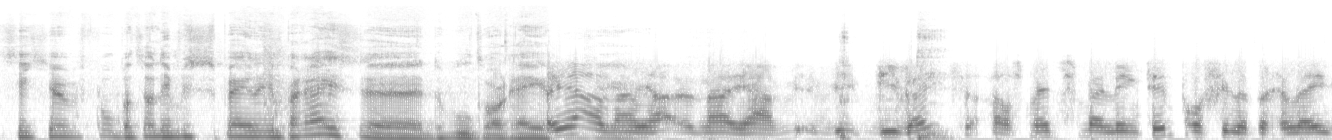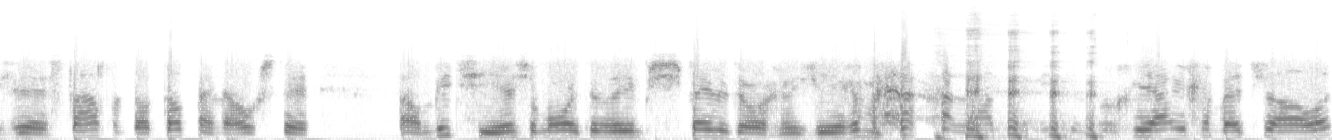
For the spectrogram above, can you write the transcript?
zit je bijvoorbeeld de Olympische Spelen in Parijs de boel te organiseren? Ja, nou ja, nou ja wie, wie weet. Als mensen mijn LinkedIn-profiel hebben gelezen, staat er dat dat mijn hoogste ambitie is om ooit een Olympische Spelen te organiseren. Maar laten we niet te vroeg juichen met z'n allen.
